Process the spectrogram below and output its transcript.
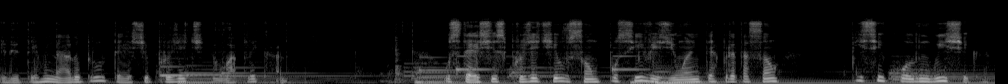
é determinado pelo teste projetivo aplicado. Os testes projetivos são possíveis de uma interpretação psicolinguística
